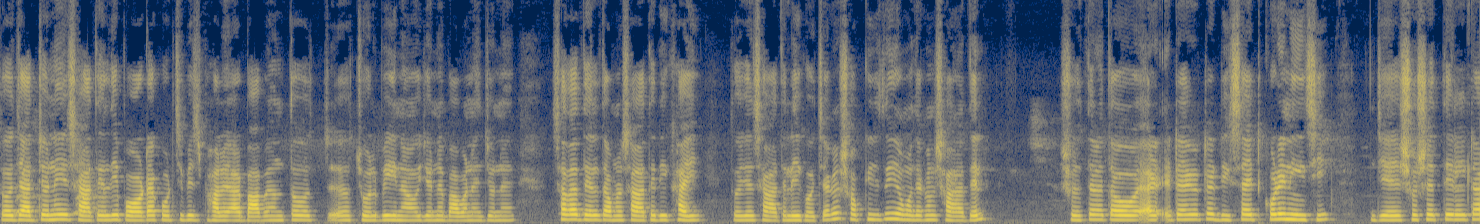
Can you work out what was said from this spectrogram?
তো যার জন্যে সাদা তেল দিয়ে পরোটা করছি বেশ ভালো, আর বাবান তো চলবেই না, ওই জন্য বাবানের জন্য সাদা তেল তো আমরা সাদা তেলই খাই, তো ওই জন্য সাদা তেলেই করছি। এখন সব কিছুতেই আমাদের এখন সাদা তেল সর্ষের তেল তো এটা একটা ডিসাইড করে নিয়েছি যে সর্ষের তেলটা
